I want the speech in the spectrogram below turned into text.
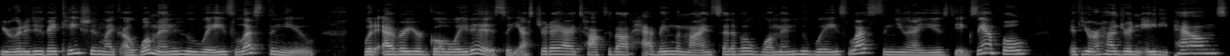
You're going to do vacation like a woman who weighs less than you, whatever your goal weight is. So, yesterday I talked about having the mindset of a woman who weighs less than you. And I used the example if you're 180 pounds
